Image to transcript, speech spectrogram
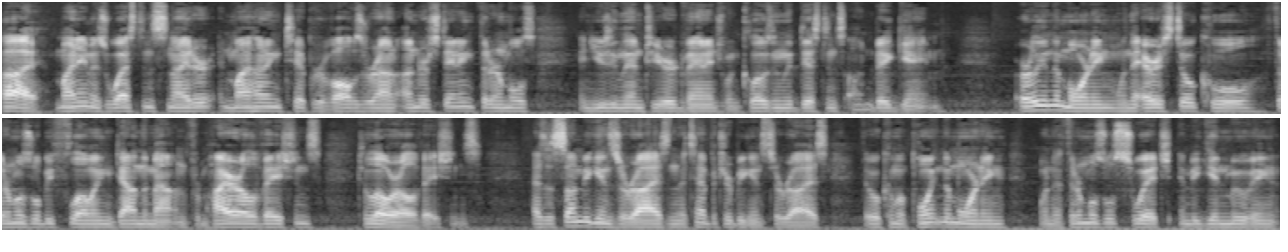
Hi, my name is Weston Snyder, and my hunting tip revolves around understanding thermals and using them to your advantage when closing the distance on big game. Early in the morning, when the air is still cool, thermals will be flowing down the mountain from higher elevations to lower elevations. As the sun begins to rise and the temperature begins to rise, there will come a point in the morning when the thermals will switch and begin moving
